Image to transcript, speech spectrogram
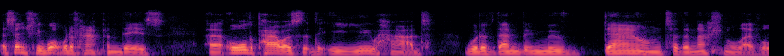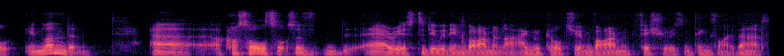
essentially what would have happened is uh, all the powers that the EU had would have then been moved down to the national level in London. Uh, across all sorts of areas to do with the environment, like agriculture, environment, fisheries, and things like that.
